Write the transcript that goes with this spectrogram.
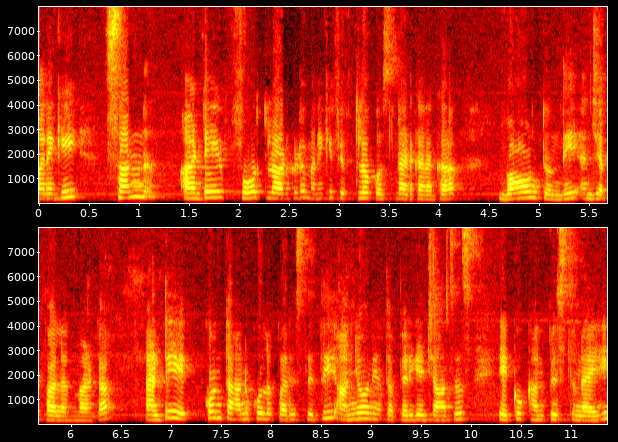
మనకి సన్ అంటే ఫోర్త్ లార్డ్ కూడా మనకి ఫిఫ్త్లోకి వస్తున్నాడు కనుక బాగుంటుంది అని చెప్పాలన్నమాట. అంటే కొంత అనుకూల పరిస్థితి అన్యోన్యత పెరిగే ఛాన్సెస్ ఎక్కువ కనిపిస్తున్నాయి.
